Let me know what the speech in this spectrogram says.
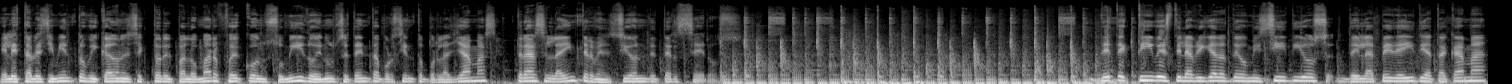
El establecimiento ubicado en el sector El Palomar fue consumido en un 70% por las llamas tras la intervención de terceros. Detectives de la Brigada de Homicidios de la PDI de Atacama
